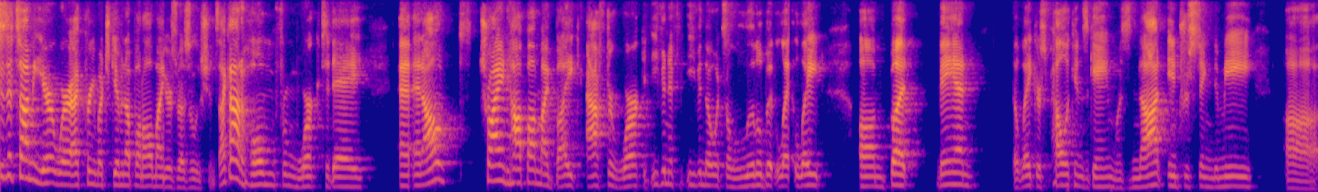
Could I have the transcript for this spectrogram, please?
is a time of year where I've pretty much given up on all my year's resolutions. I got home from work today and, and I'll try and hop on my bike after work, even if even though it's a little bit late. Um, but man, the Lakers Pelicans game was not interesting to me. Uh,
